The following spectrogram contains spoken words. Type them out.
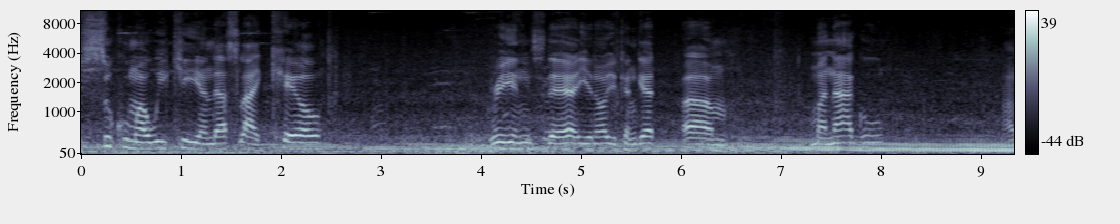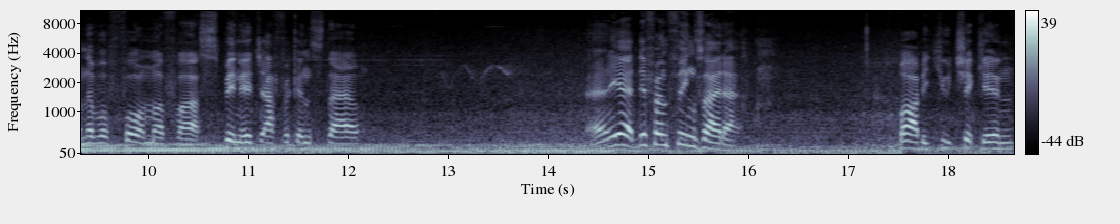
sukuma wiki and that's like kale greens there you know you can get um, managu another form of uh, spinach African style. And yeah different things like that barbecue chicken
